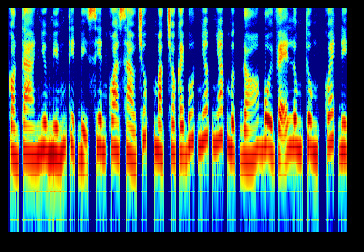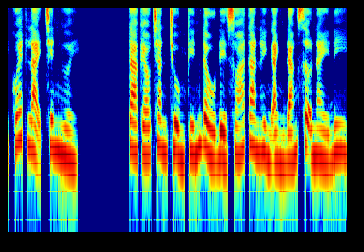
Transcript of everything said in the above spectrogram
còn ta như miếng thịt bị xiên qua xào trúc mặc cho cái bút nhớp nháp mực đó bôi vẽ lung tung, quét đi quét lại trên người. Ta kéo chăn chùm kín đầu để xóa tan hình ảnh đáng sợ này đi,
